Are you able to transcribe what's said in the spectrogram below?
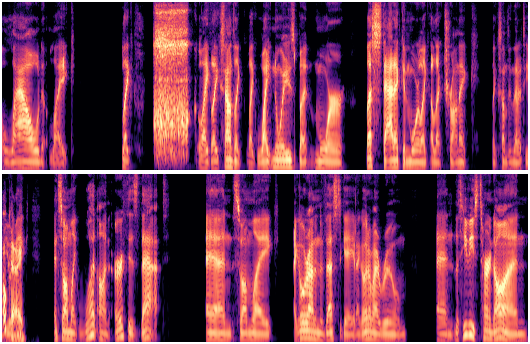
loud like like like like sounds like like white noise but more less static and more like electronic like something that a tv okay. would make and so i'm like what on earth is that and so i'm like i go around and investigate i go to my room and the tv's turned on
